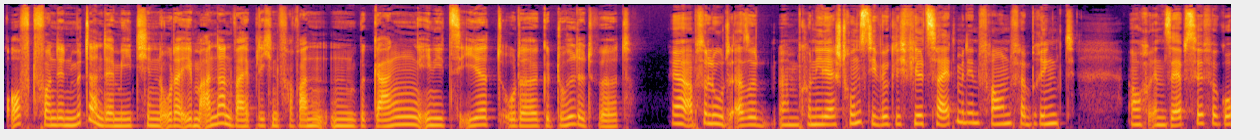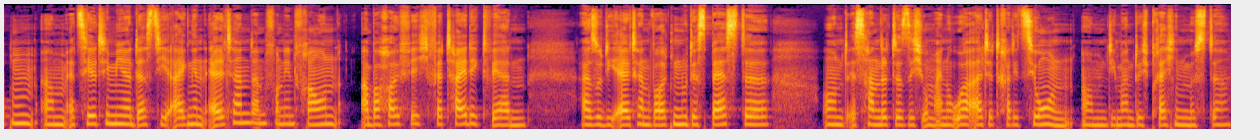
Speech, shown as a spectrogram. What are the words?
oft von den Müttern der Mädchen oder eben anderen weiblichen Verwandten begangen, initiiert oder geduldet wird. Ja, absolut. Also ähm, Cornelia Strunz, die wirklich viel Zeit mit den Frauen verbringt, auch in Selbsthilfegruppen, ähm, erzählte mir, dass die eigenen Eltern dann von den Frauen aber häufig verteidigt werden. Also die Eltern wollten nur das Beste und es handelte sich um eine uralte Tradition, ähm, die man durchbrechen müsste.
